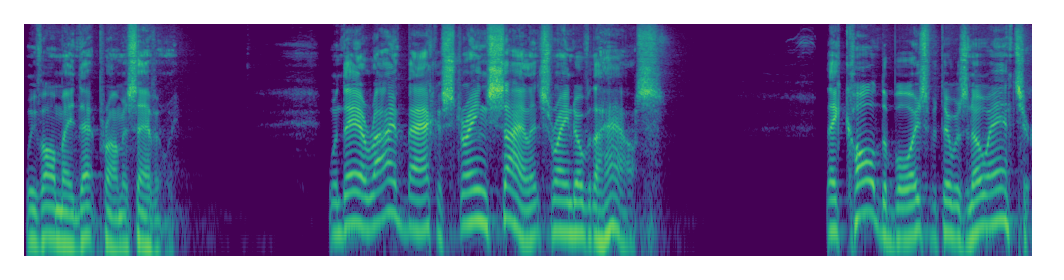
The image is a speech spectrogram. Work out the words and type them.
We've all made that promise, haven't we? When they arrived back, a strange silence reigned over the house. They called the boys, but there was no answer.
